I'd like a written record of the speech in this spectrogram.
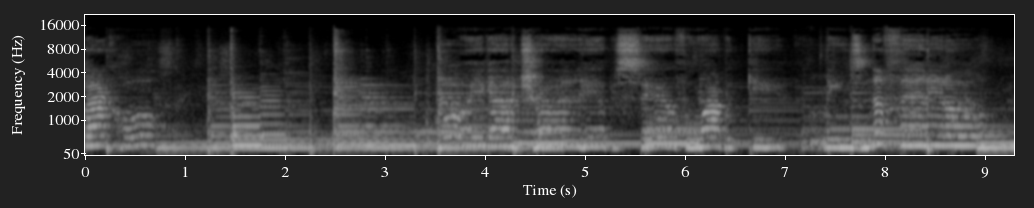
black holes. Oh, you gotta try and help yourself For what we give means nothing at all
